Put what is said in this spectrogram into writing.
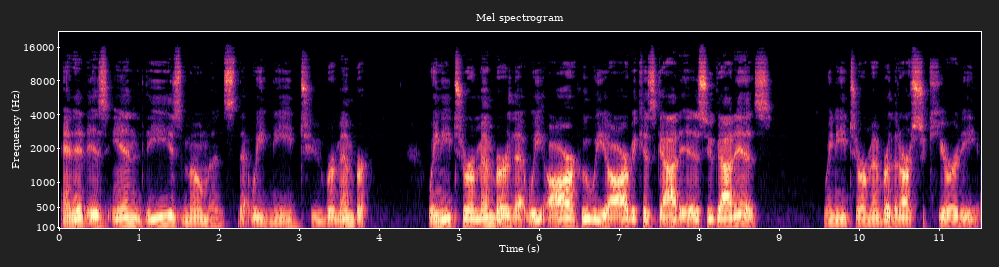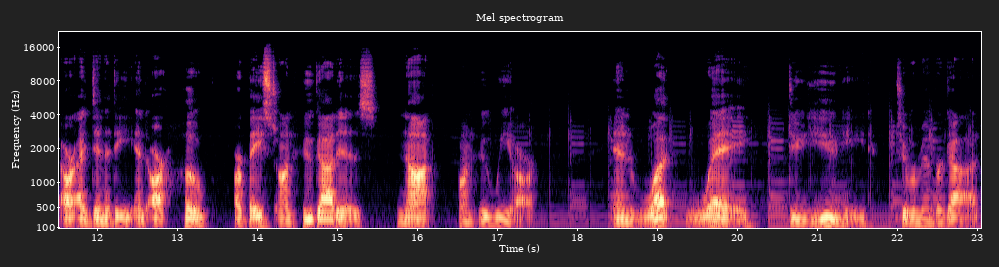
And it is in these moments that we need to remember we need to remember that we are who we are because God is who God is. We need to remember that our security, our identity, and our hope are based on who God is, not on who we are. And what way do you need to remember God?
